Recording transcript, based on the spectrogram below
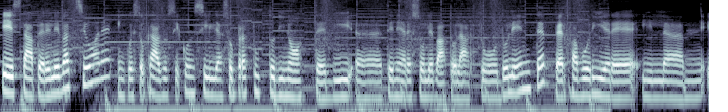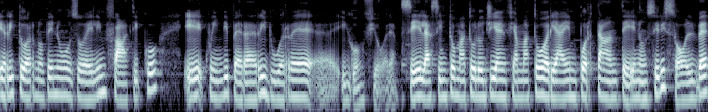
E sta per elevazione, in questo caso si consiglia soprattutto di notte di eh, tenere sollevato l'arto dolente per favorire il, ehm, il ritorno venoso e linfatico e quindi per ridurre eh, il gonfiore. Se la sintomatologia infiammatoria è importante e non si risolve,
